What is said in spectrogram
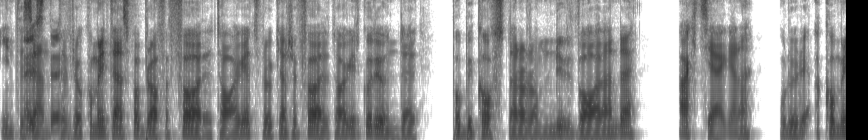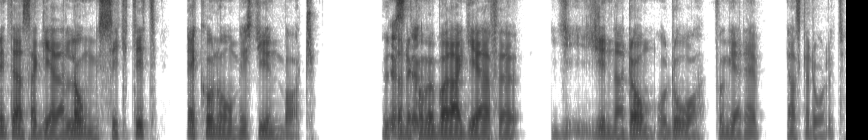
intressenter. För då kommer det inte ens vara bra för företaget. För då kanske företaget går under på bekostnad av de nuvarande aktieägarna. Och då kommer det inte ens agera långsiktigt ekonomiskt gynnbart. Utan det. det. kommer bara agera för att gy- gynna dem och då fungerar det ganska dåligt.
